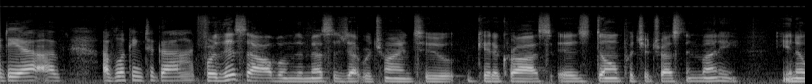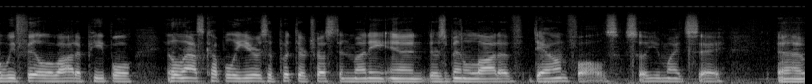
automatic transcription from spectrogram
idea of, of looking to God? For this album, the message that we're trying to get across is don't put your trust in money. You know, we feel a lot of people in the last couple of years have put their trust in money, and there's been a lot of downfalls, so you might say. Uh,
